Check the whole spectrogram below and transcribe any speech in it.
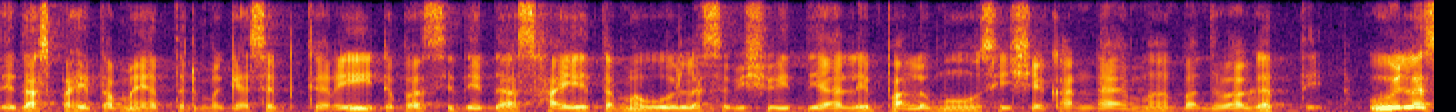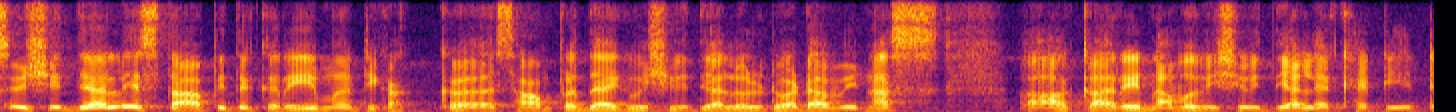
දෙදස් පහ තමයි ඇත්තටම ගැසට් කරේ ඊට පස්සේ දෙදස් හය තම ඌවෙලස විශ්වවිද්‍යාලයේ පළමු ශිෂ්‍ය කණ්ඩායම බඳවා ගත්තේ. ඌවෙලස විශ්වවිද්‍යාලයේ ස්ථාපිත කිරීම ටිකක් සාම්ප්‍රදායික විශ්වවිද්‍යාලවලට වඩා වෙනස් ආකාරයේ නව විශ්වවිද්‍යාලයක් හැටියට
